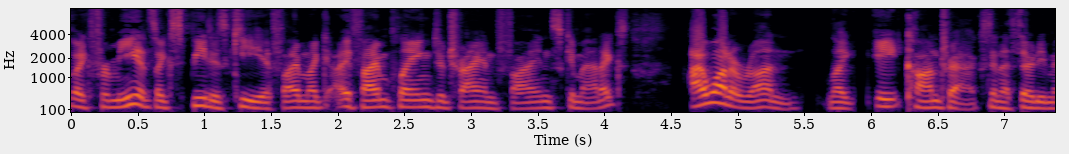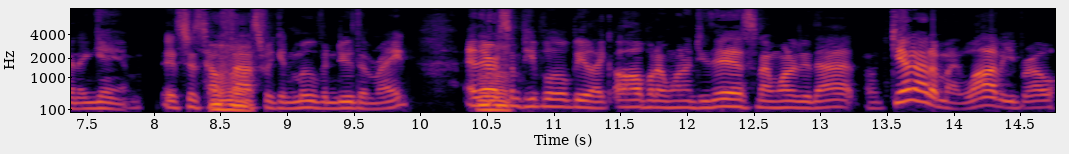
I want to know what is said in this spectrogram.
like for me it's like speed is key if i'm like if i'm playing to try and find schematics i want to run like eight contracts in a 30 minute game it's just how Mhm. fast we can move and do them right and there are Mhm. some people who'll be like oh but i want to do this and i want to do that Like, get out of my lobby bro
